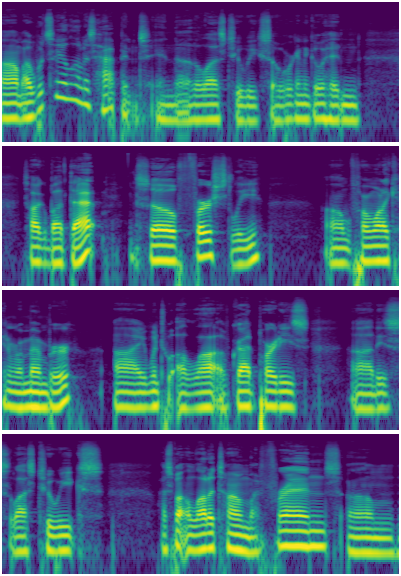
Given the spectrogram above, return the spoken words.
um, I would say a lot has happened in uh, the last two weeks, so we're going to go ahead and talk about that. So, firstly, um, from what I can remember, I went to a lot of grad parties uh, these last two weeks. I spent a lot of time with my friends, um,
